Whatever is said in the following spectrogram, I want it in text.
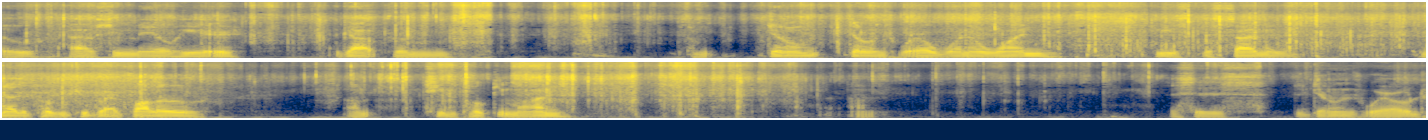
So I have some mail here. I got from um, Dylan, Dylan's World 101. He's the son of another PokeTuber I follow, um, Team Pokemon. Um, this is the Dylan's World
